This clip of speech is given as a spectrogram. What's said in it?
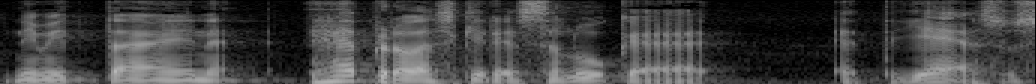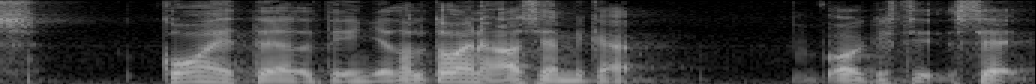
Nimittäin hebrealaiskirjassa lukee, että Jeesus koeteltiin, ja tämä oli toinen asia, mikä oikeasti se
